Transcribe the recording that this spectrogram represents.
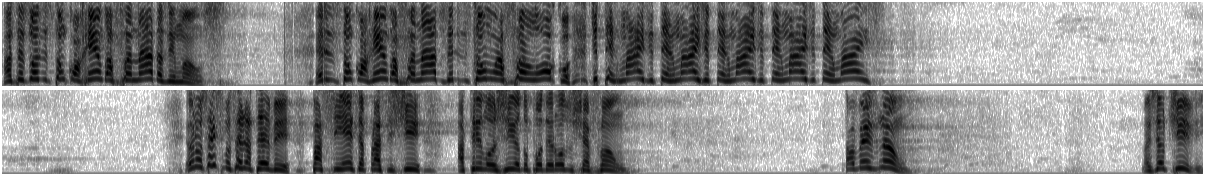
As pessoas estão correndo afanadas, irmãos. Eles estão correndo afanados, eles estão num afã louco de ter mais e ter mais e ter mais e ter mais e ter mais. Eu não sei se você já teve paciência para assistir a trilogia do Poderoso Chefão. Talvez não. Mas eu tive.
